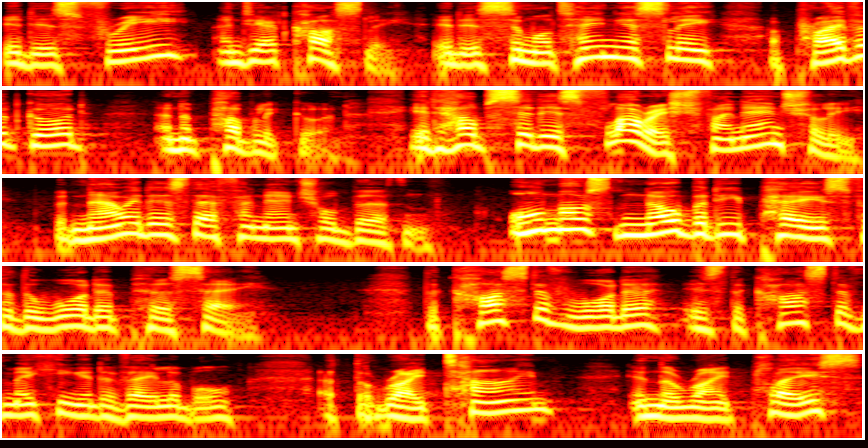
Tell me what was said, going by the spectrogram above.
It is free and yet costly. It is simultaneously a private good and a public good. It helps cities flourish financially, but now it is their financial burden. Almost nobody pays for the water per se. The cost of water is the cost of making it available at the right time, in the right place,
